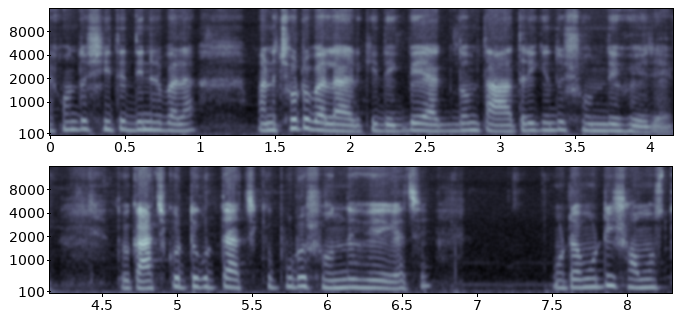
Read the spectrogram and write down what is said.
এখন তো শীতের দিনের বেলা মানে ছোটোবেলা আর কি দেখবে একদম তাড়াতাড়ি কিন্তু সন্ধে হয়ে যায়। তো কাজ করতে করতে আজকে পুরো সন্ধে হয়ে গেছে। মোটামুটি সমস্ত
